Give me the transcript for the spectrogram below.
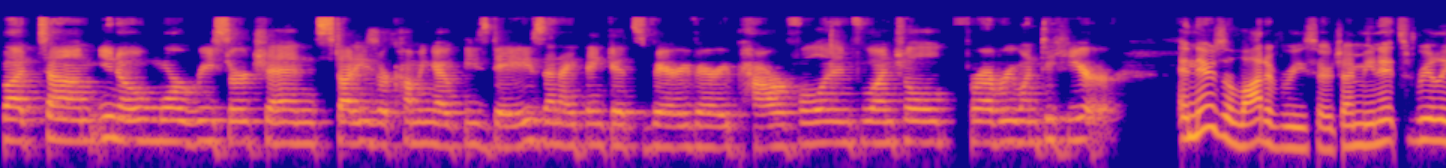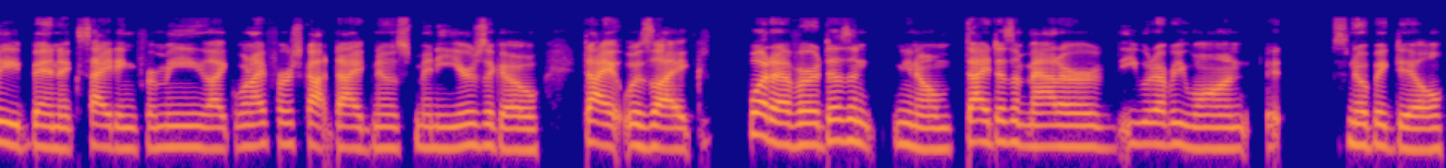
But um, you know, more research and studies are coming out these days, and I think it's very, very powerful and influential for everyone to hear. And there's a lot of research. I mean, it's really been exciting for me. Like when I first got diagnosed many years ago, diet was like, whatever, it doesn't, you know, diet doesn't matter, eat whatever you want. It's no big deal.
